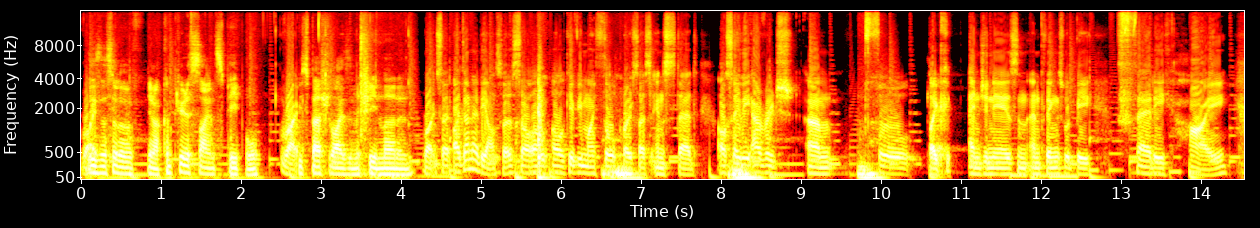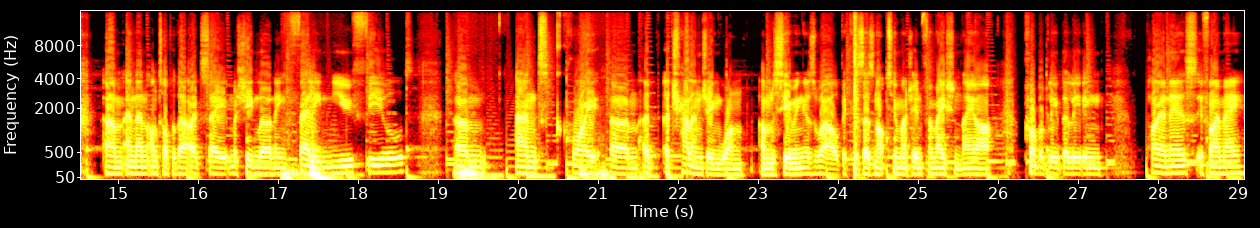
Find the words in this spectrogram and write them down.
Right. These are sort of, you know, computer science people Right. who specialize in machine learning. right. So I don't know the answer, so I'll, I'll give you my thought process instead. I'll say the average um, for like engineers and, and things would be fairly high, um, and then on top of that, I'd say machine learning, fairly new field. Um, and quite um, a, a challenging one, I'm assuming as well, because there's not too much information. They are probably the leading pioneers, if I may,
